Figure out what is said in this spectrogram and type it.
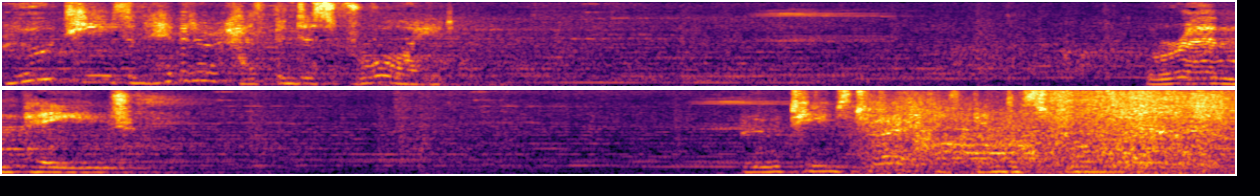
Blue Team's inhibitor has been destroyed. Rampage. Blue Team's turret has been destroyed.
